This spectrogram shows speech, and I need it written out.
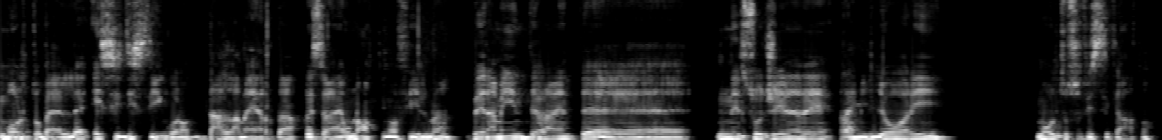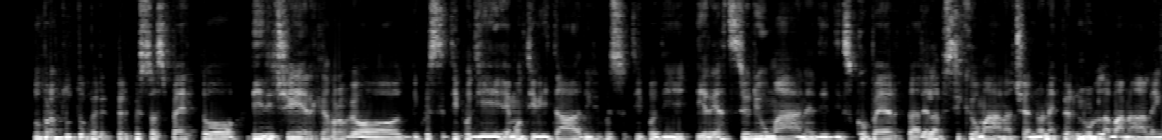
molto belle e si distinguono dalla merda. Questo è un ottimo film, veramente, veramente nel suo genere tra i migliori, molto sofisticato. Soprattutto per, per questo aspetto di ricerca proprio di questo tipo di emotività, di questo tipo di, di reazioni umane, di, di, scoperta della psiche umana, cioè non è per nulla banale.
